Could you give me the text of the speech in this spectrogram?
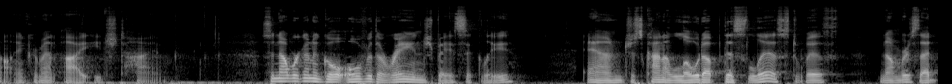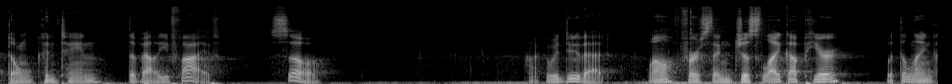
I'll increment i each time. So now we're going to go over the range basically and just kind of load up this list with numbers that don't contain the value 5. So how can we do that? Well, first thing, just like up here with the LINQ.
